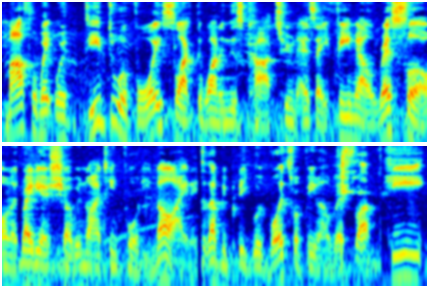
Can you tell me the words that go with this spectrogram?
Martha Wentworth did do a voice like the one in this cartoon as a female wrestler on a radio show in 1949. That'd be a pretty good voice for a female wrestler. He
